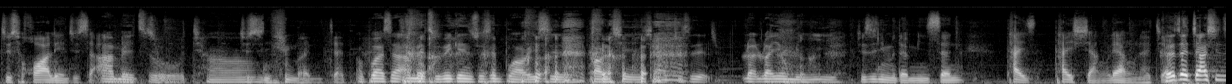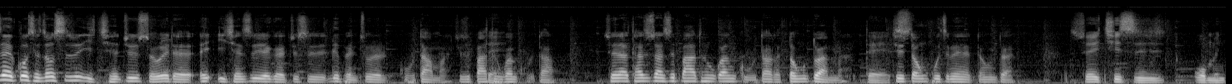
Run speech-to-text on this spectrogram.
就是花莲就是阿美族，就是你们的。哦，不好意思，阿美族，没跟你说声不好意思，抱歉一下，就是乱乱用名义，就是你们的名声。”太太响亮了。可是，在嘉兴这个过程中，是不是以前就是所谓的？哎，以前是有一个就是日本做的古道嘛，就是八通关古道，所以呢，它是算是八通关古道的东段嘛。对，就是东部这边的东段。所以，其实我们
